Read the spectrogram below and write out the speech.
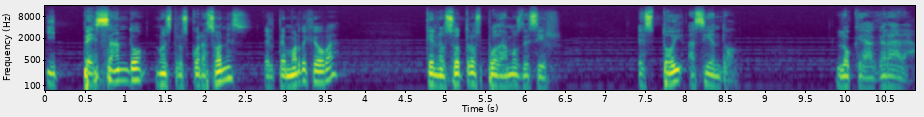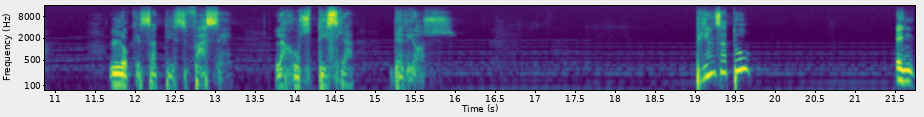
y pesando nuestros corazones, el temor de Jehová, que nosotros podamos decir, estoy haciendo lo que agrada, lo que satisface la justicia de Dios. Piensa tú en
